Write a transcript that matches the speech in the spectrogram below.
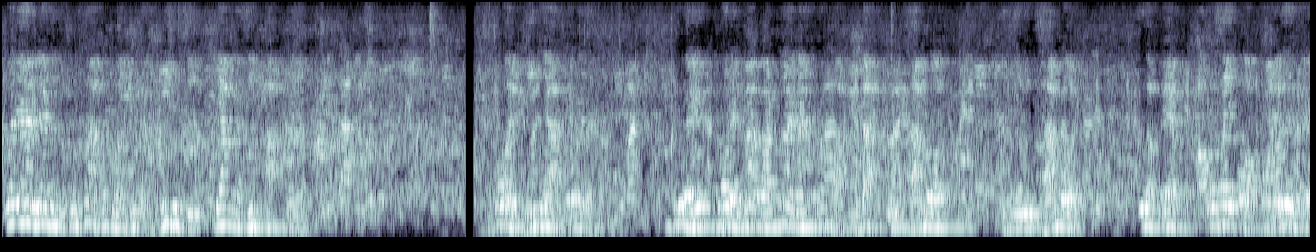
เพราะฉะนั้นแล้วนี่ก็ผู้ทราบเขาปล่อยที่กันมีทุกสิ่งอย่างละสิผักนั่นน่ะพราะไอ้ผีย่างนี้ว่าจะผู้ใดผู้ใดมาวัดมาเนี่ยพระบาทได้สามร้อยมีลูกสามร้อยเพื่อแก้ก็ใส่กรอกหอยเลยอะไร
